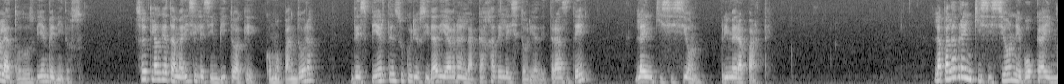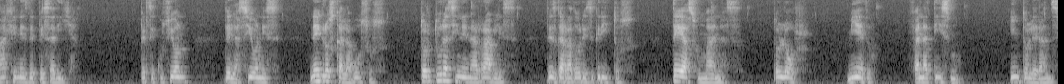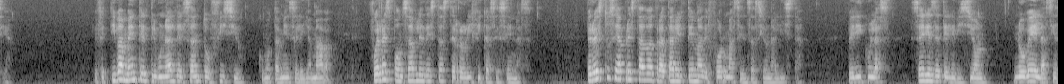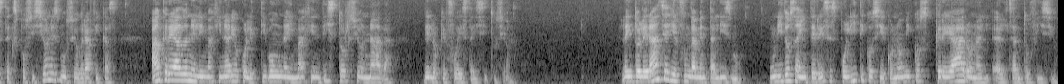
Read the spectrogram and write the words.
Hola a todos, bienvenidos. Soy Claudia Tamariz y les invito a que, como Pandora, despierten su curiosidad y abran la caja de la historia detrás de la Inquisición, primera parte. La palabra Inquisición evoca imágenes de pesadilla, persecución, delaciones, negros calabozos, torturas inenarrables, desgarradores gritos, teas humanas, dolor, miedo, fanatismo, intolerancia. Efectivamente, el Tribunal del Santo Oficio, como también se le llamaba, fue responsable de estas terroríficas escenas. Pero esto se ha prestado a tratar el tema de forma sensacionalista. Películas, series de televisión, novelas y hasta exposiciones museográficas han creado en el imaginario colectivo una imagen distorsionada de lo que fue esta institución. La intolerancia y el fundamentalismo, unidos a intereses políticos y económicos, crearon al, Santo Oficio,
